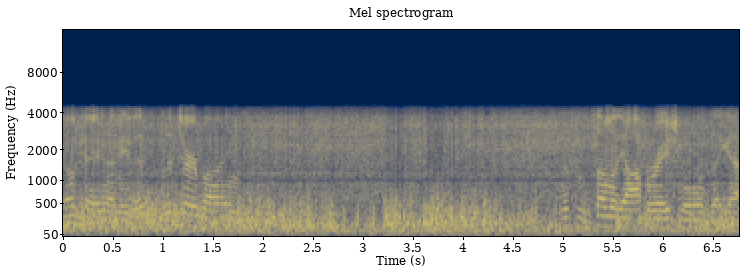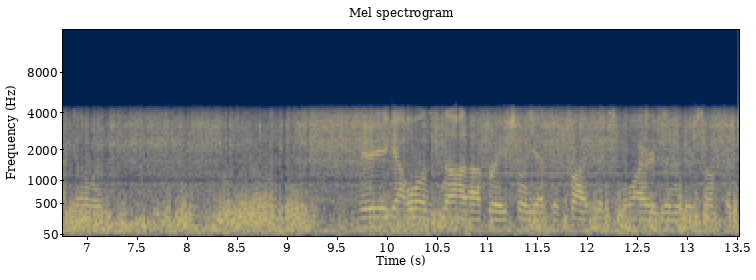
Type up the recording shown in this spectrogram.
Okay, honey, this is the turbine. This is some of the operational ones they got going. Here you got one that's not operational yet. They'll probably fix some wires in it or something.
